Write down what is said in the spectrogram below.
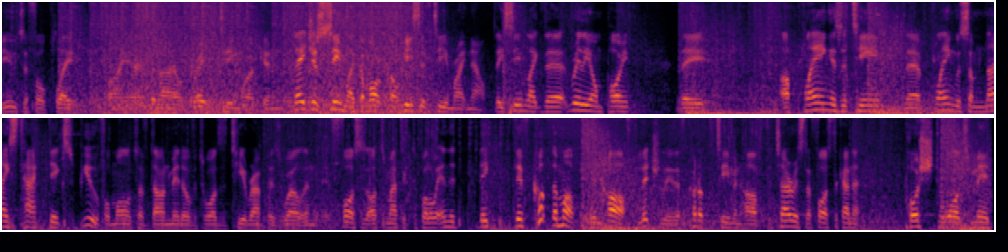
Beautiful play by uh, Denial. Great teamwork, and they just seem like a more cohesive team right now. They seem like they're really on point. They are playing as a team. They're playing with some nice tactics. Beautiful Molotov down mid over towards the T ramp as well, and it forces Automatic to pull away. And the, they, they've cut them up in half, literally. They've cut up the team in half. The terrorists are forced to kind of push towards mid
